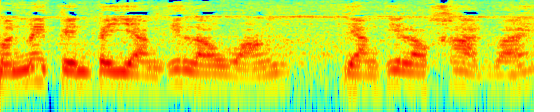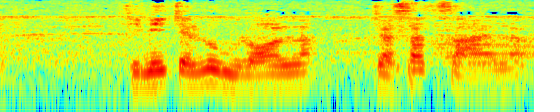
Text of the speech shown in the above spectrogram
มันไม่เป็นไปอย่างที่เราหวังอย่างที่เราคาดไว้ ทีนี้จะรุ่มร้อนแล้วจะซัดสายแล้ว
